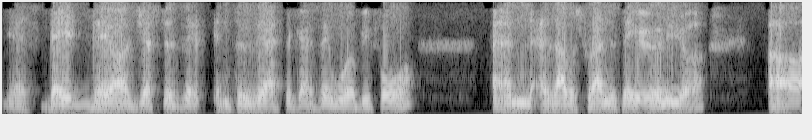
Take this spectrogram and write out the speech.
yes, they they are just as enthusiastic as they were before. And as I was trying to say earlier, uh,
